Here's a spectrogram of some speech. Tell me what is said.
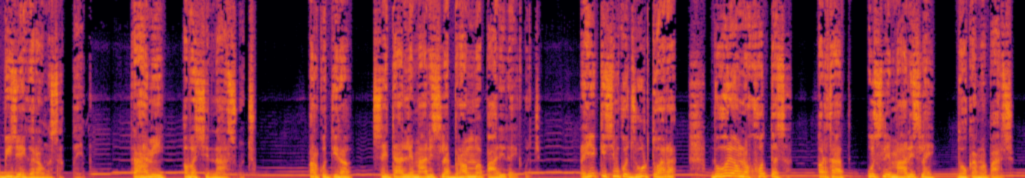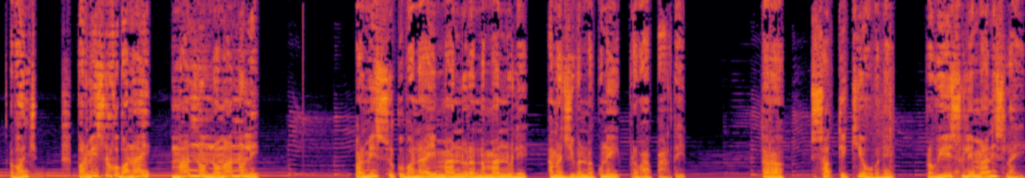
विजय गराउन सक्दैन र हामी अवश्य नाश हुन्छौँ। अर्कोतिर शैतानले मानिसलाई भ्रममा पारिरहेको हुन्छ। र एक किसिमको झुटद्वारा डोहोऱ्याउन खोज्दछ अर्थात् उसले मानिसलाई धोकामा पार्छ। र भन्छ परमेश्वरको भनाई मान्नु नमान्नुले परमेश्वरको भनाई मान्नु र नमान्नुले हाम्रो जीवनमा कुनै प्रभाव पार्दैन। तर सत्य के हो भने प्रभु येसुले मानिसलाई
